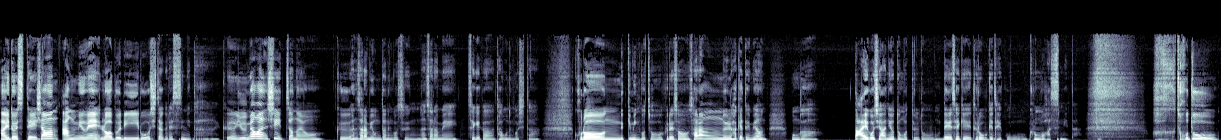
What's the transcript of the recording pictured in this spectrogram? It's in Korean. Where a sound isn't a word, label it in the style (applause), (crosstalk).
아이돌 스테이션 악뮤의 Love Lee로 시작을 했습니다. 그 유명한 시 있잖아요. 그 한 사람이 온다는 것은 한 사람의 세계가 다 오는 것이다. 그런 느낌인 거죠. 그래서 사랑을 하게 되면 뭔가 나의 것이 아니었던 것들도 내 세계에 들어오게 되고 그런 것 같습니다. 하, 저도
